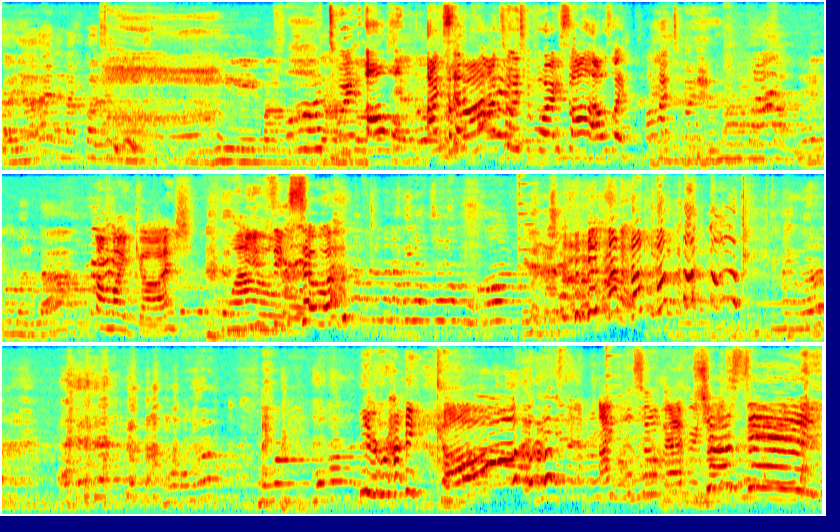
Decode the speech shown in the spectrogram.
Ayan, anak pala ni Ma'am. Plot twist. Oh, I said plot twist before I saw it. I was like, plot twist. Yan kumanda. Oh my gosh. Wow. You think so well. Ano mo naman nakilat siya ng mukha? You're right. God. I feel so bad for Justin.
